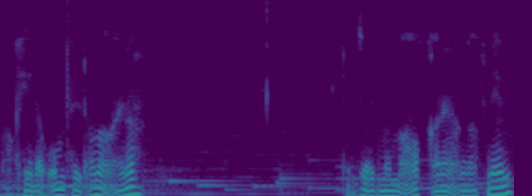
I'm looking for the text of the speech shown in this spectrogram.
Okay, da oben fällt auch noch einer. Den sollten wir mal auch gerade in Angriff nehmen.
